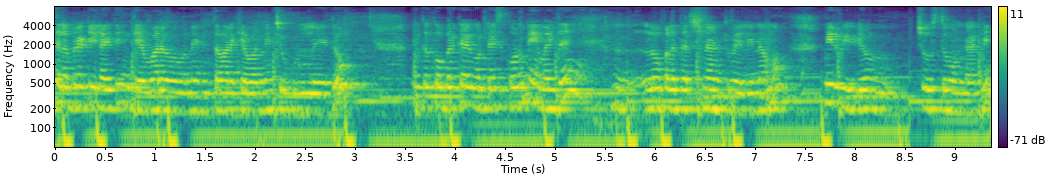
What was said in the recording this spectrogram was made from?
సెలబ్రిటీలు అయితే ఇంకెవరు నేను ఇంతవరకు ఎవరిని చూడలేదు. ఇంకా కొబ్బరికాయ కొట్టేసుకొని మేమైతే లోపల దర్శనానికి వెళ్ళినాము. మీరు వీడియో చూస్తూ ఉండండి.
